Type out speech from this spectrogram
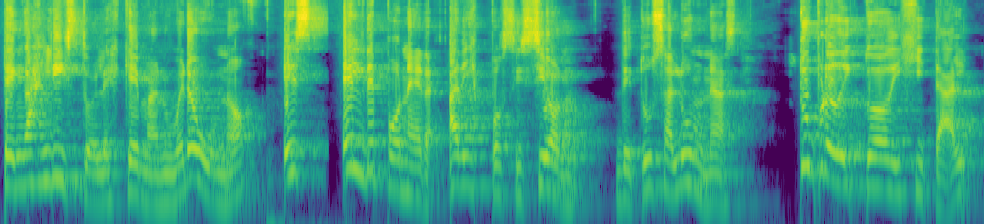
tengas listo el esquema número uno, es el de poner a disposición de tus alumnas tu producto digital,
